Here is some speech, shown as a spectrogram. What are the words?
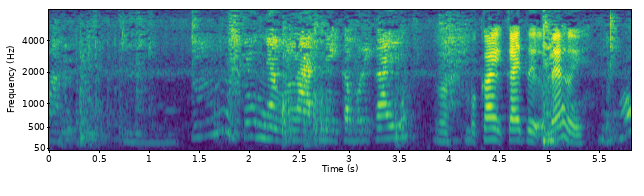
มาเนี่ยดูจุ่มยังหลาดนี่กับบริไกรว่าบ่ใกล้ใกล้เติบแล้วเฮ้ยโอ้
